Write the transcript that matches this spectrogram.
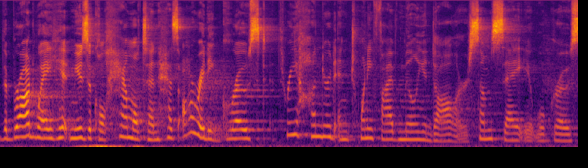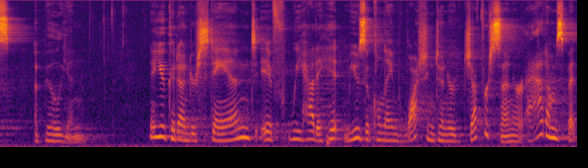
The Broadway hit musical Hamilton has already grossed $325 million. Some say it will gross a billion. Now, you could understand if we had a hit musical named Washington or Jefferson or Adams, but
